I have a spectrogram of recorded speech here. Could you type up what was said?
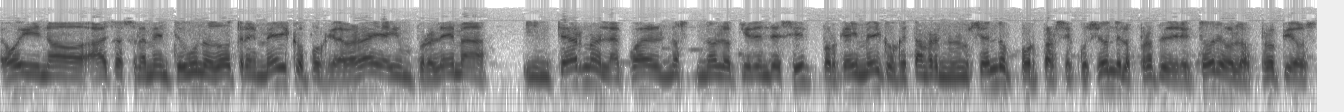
hoy no haya solamente uno, dos, tres médicos, porque la verdad hay un problema interno en la cual no, lo quieren decir porque hay médicos que están renunciando por persecución de los propios directores o los propios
